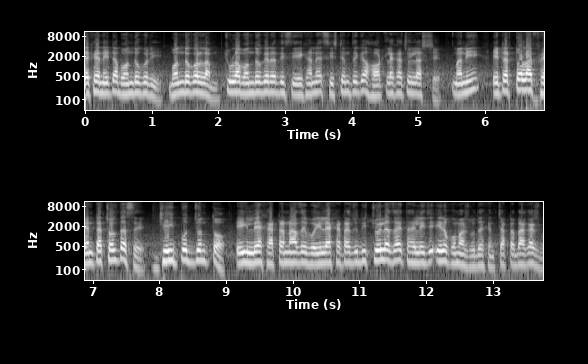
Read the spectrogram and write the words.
দেখেন, এটা বন্ধ করি, বন্ধ করলাম, চুলা বন্ধ করে দিছি, এখানে সিস্টেম থেকে হট লেখা চলে আসছে। মানে এটার তলায় ফ্যানটা চলতেছে, যেই পর্যন্ত এই লেখাটা না যাব এই লেখাটা যদি চলে যায়, তাহলে এই যে এরকম আসব, দেখেন, চারটা দাগ আসব।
